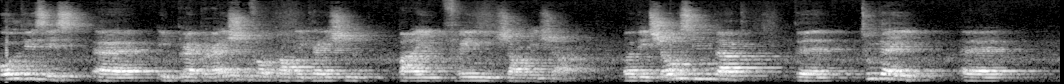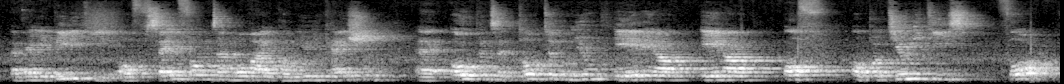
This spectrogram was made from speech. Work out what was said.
All this is uh, in preparation for publication by Vreni Jean-Richard. But it shows you that the today uh, availability of cell phones and mobile communication uh, opens a total new area, era of opportunities for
